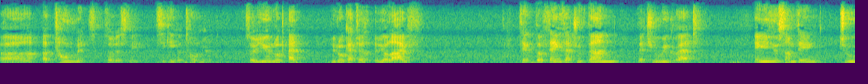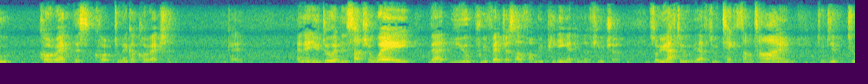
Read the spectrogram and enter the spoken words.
uh, atonement, so to speak, seeking atonement. So you look at you look at your, your life, the things that you've done that you regret, and you do something to correct this, to make a correction. Okay? And then you do it in such a way that you prevent yourself from repeating it in the future. So you have to you have to take some time to to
